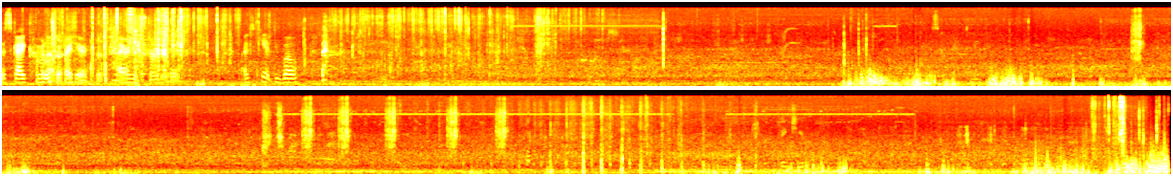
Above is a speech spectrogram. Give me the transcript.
this guy coming Okay. up right here. I already started it. I just can't do both.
